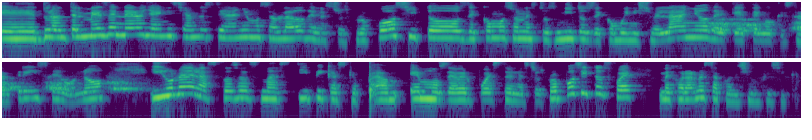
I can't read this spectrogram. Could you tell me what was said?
Eh, durante el mes de enero, ya iniciando este año, hemos hablado de nuestros propósitos, de cómo son estos mitos, de cómo inició el año, de que tengo que estar triste o no. Y una de las cosas más típicas que hemos de haber puesto en nuestros propósitos fue mejorar nuestra condición física,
